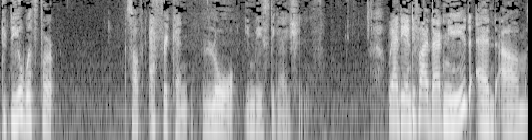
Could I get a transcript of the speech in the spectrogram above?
to deal with for South African law investigations. We identified that need and um,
